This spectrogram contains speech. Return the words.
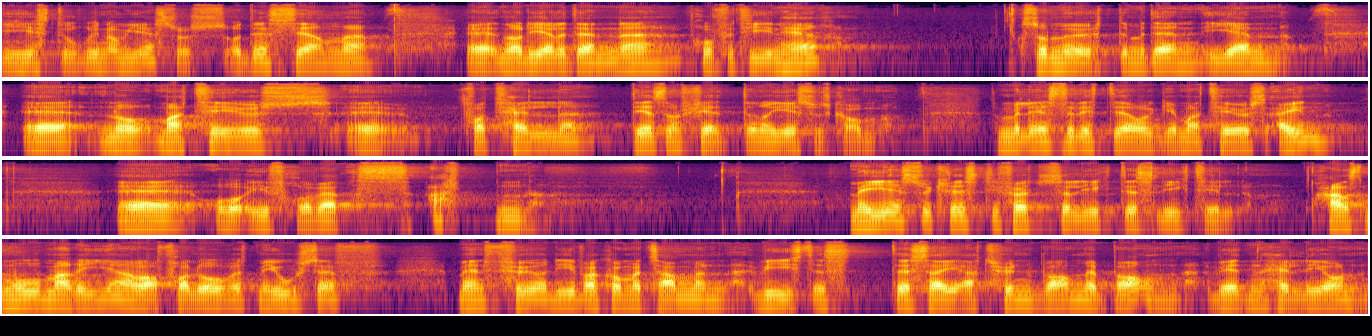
i historien om Jesus. Og Det ser vi når det gjelder denne profetien her. Så møter vi den igjen når Matteus forteller det som skjedde når Jesus kom. Vi leser litt der i Matteus 1, eh, og ifra vers 18. Med Jesu Kristi fødsel gikk det slik til. Hans mor Maria var forlovet med Josef, men før de var kommet sammen, viste det seg at hun var med barn ved Den hellige ånd.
